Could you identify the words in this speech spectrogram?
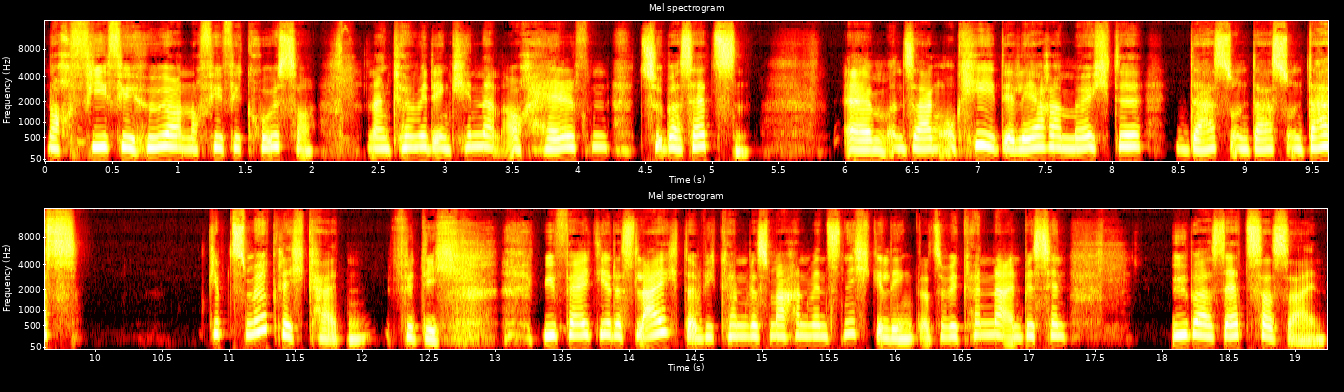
noch viel, viel höher, noch viel, viel größer. Und dann können wir den Kindern auch helfen zu übersetzen ähm, und sagen, okay, der Lehrer möchte das und das und das. Gibt es Möglichkeiten für dich? Wie fällt dir das leichter? Wie können wir es machen, wenn es nicht gelingt? Also wir können da ein bisschen Übersetzer sein.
